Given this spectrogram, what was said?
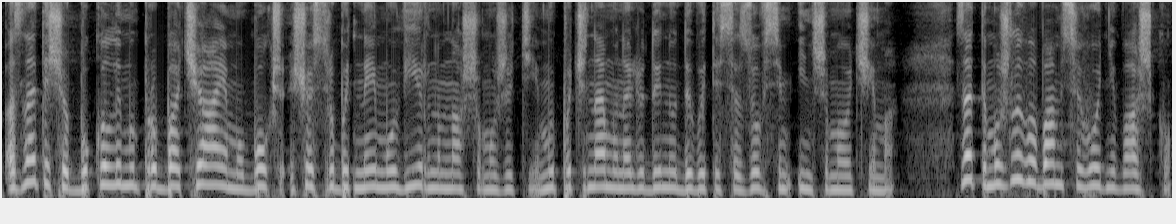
А знаєте що? Бо коли ми пробачаємо, Бог щось робить неймовірно в нашому житті. Ми починаємо на людину дивитися зовсім іншими очима. Знаєте, можливо, вам сьогодні важко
